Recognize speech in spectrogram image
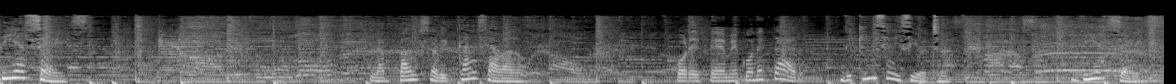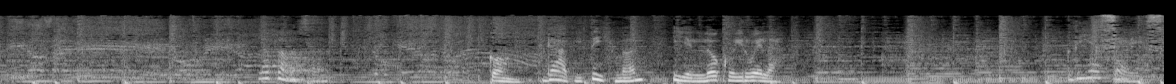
Día 6. La pausa de cada sábado. Por FM Conectar, de 15 a 18. Día 6. La pausa. Con Gaby Tichman y el Loco Iruela. Día 6.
